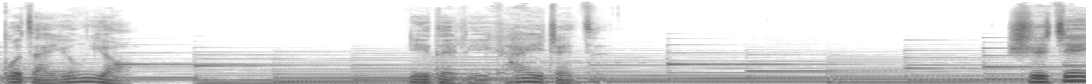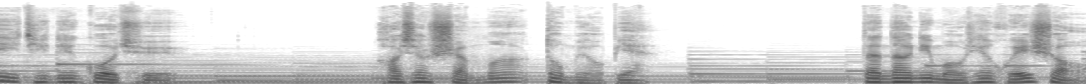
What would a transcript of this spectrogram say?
不再拥有，你得离开一阵子。时间一天天过去，好像什么都没有变。但当你某天回首，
